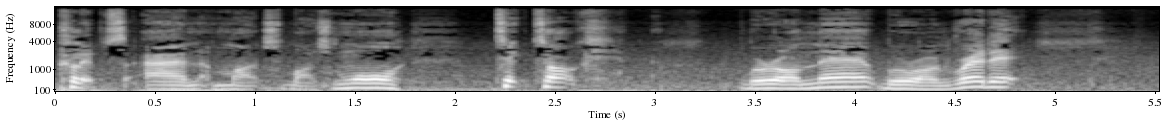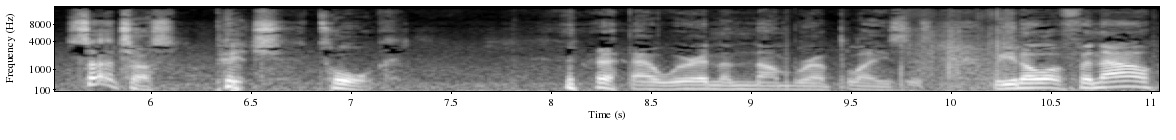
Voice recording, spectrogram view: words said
clips, and much, much more. TikTok, we're on there. We're on Reddit. Search us, Pitch Talk. we're in a number of places. But you know what? For now,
